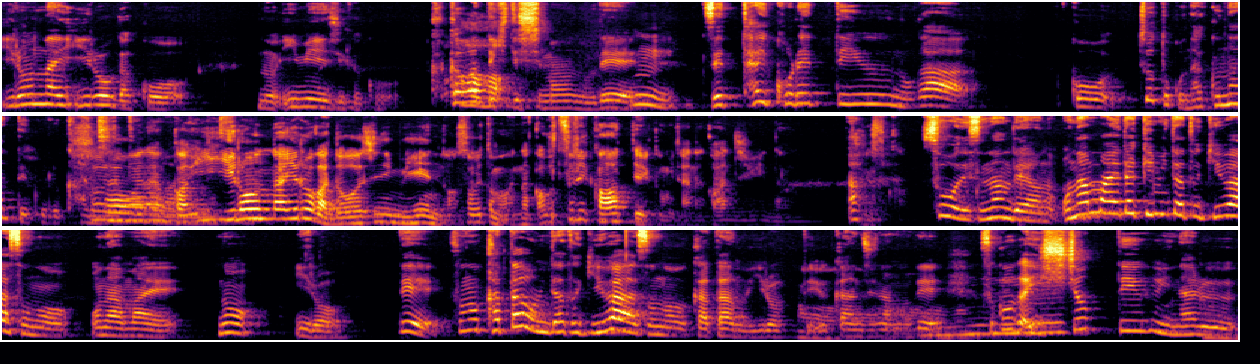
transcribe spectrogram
いろんな色がこうのイメージがこう関わってきてしまうので、うん。絶対これっていうのがこうちょっとこうなくなってくる感じ。そなんかいろんな色が同時に見えるの。それともなんか移り変わっていくみたいな感じなんですか？そうです。なんであのお名前だけ見た時はそのお名前の色。でその型を見た時はその型の色っていう感じなのでうんそこが一緒っていう風になる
